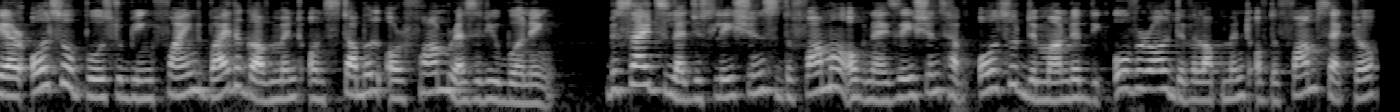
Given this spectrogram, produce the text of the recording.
They are also opposed to being fined by the government on stubble or farm residue burning. Besides legislations, the farmer organizations have also demanded the overall development of the farm sector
